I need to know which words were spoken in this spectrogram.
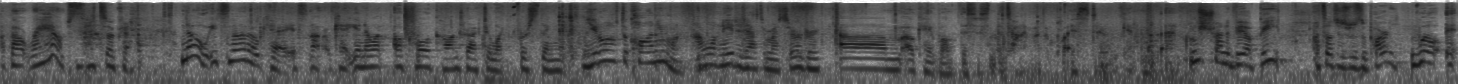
about ramps. It's okay. No, it's not okay. It's not okay. You know what? I'll call a contractor like first thing next week. You don't have to call anyone. I won't need it after my surgery. Um. Okay. Well, this isn't the time or the place to get into that. I'm just trying to be upbeat. I thought this was a party. Well, it,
